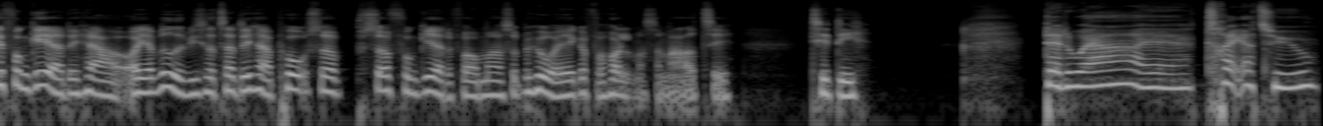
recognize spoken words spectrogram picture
det fungerer det her, og jeg ved, at hvis jeg tager det her på, så, så fungerer det for mig, og så behøver jeg ikke at forholde mig så meget til, til det. Da du er øh, 23,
